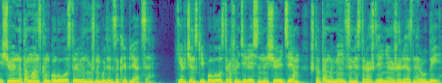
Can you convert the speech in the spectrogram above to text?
Еще и на Таманском полуострове нужно будет закрепляться. Керченский полуостров интересен еще и тем, что там имеется месторождение железной руды.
